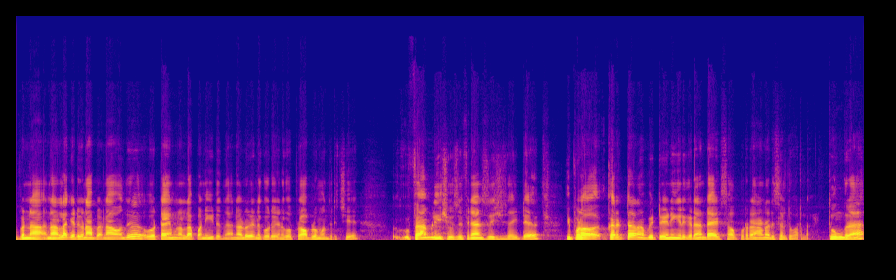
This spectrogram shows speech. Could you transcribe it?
இப்போ நான் நல்லா கேட்டுக்கோ நான் நான் வந்து ஒரு டைம் நல்லா பண்ணிக்கிட்டு இருந்தேன். நடுவில் எனக்கு ஒரு எனக்கு ஒரு ப்ராப்ளம் வந்துருச்சு. ஃபேமிலி இஷ்யூஸ் ஃபினான்ஷியல் இஷ்யூஸ் ஆகிட்டு இப்போ நான் கரெக்டாக நான் போய் ட்ரைனிங் எடுக்கிறேன் டயட் சாப்பிட்றேன் ஆனால் ரிசல்ட் வரல. தூங்குறேன்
